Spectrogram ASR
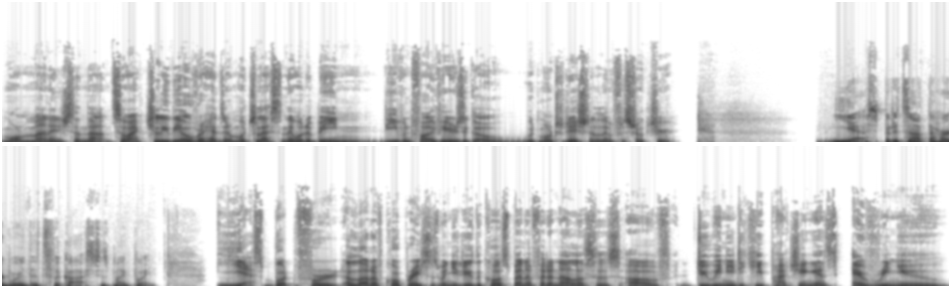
more managed than that. So actually, the overheads are much less than they would have been even five years ago with more traditional infrastructure. Yes, but it's not the hardware that's the cost. Is my point. Yes, but for a lot of corporations, when you do the cost benefit analysis of do we need to keep patching against every new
